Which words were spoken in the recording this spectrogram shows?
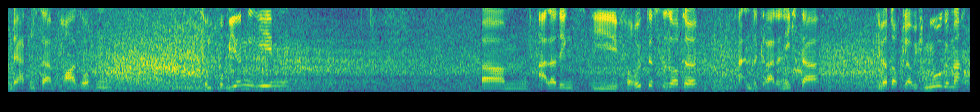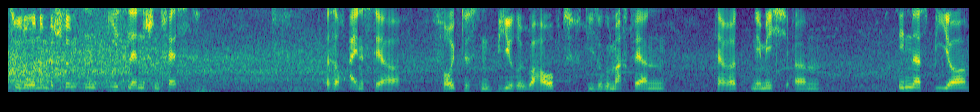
Und er hat uns da ein paar Sorten zum Probieren gegeben. Ähm, allerdings die verrückteste Sorte hatten sie gerade nicht da. Die wird auch, glaube ich, nur gemacht zu so einem bestimmten isländischen Fest. Das ist auch eines der verrücktesten Biere überhaupt, die so gemacht werden. Da wird nämlich ähm, in das Bier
